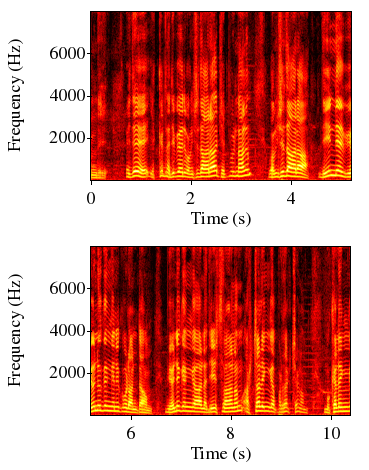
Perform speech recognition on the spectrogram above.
ఉంది. అయితే ఇక్కడ నది పేరు వంశధార చెప్పి ఉన్నాను. వంశధార దీన్నే వేణుగంగని కూడా అంటాం. వేణుగంగా నదీ స్నానం అష్టలింగ ప్రదక్షిణం ముఖలింగం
